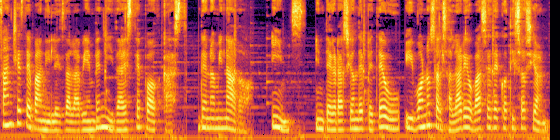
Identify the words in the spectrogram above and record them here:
Sánchez de Bani les da la bienvenida a este podcast denominado IMSS, integración de PTU y bonos al salario base de cotización.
